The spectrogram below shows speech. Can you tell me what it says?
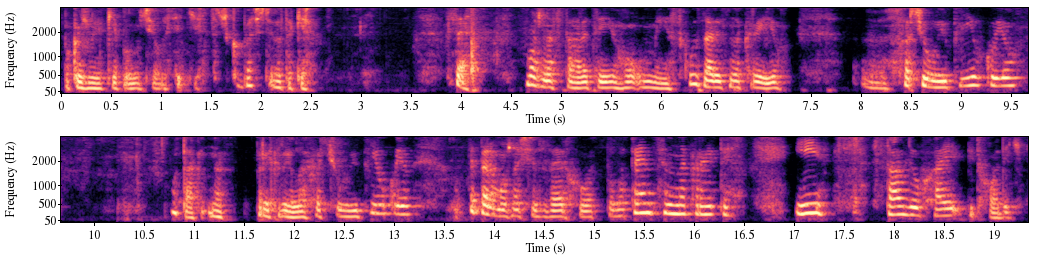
Покажу, яке вийшло тістечко. Бачите, отаке. Все, можна ставити його у миску. Зараз накрию е, харчовою плівкою. Отак прикрила харчовою плівкою. Тепер можна ще зверху от полотенцем накрити. І ставлю, хай підходить.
